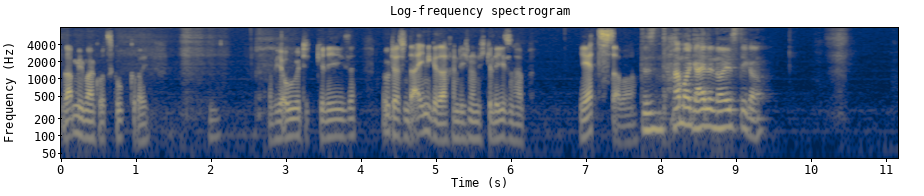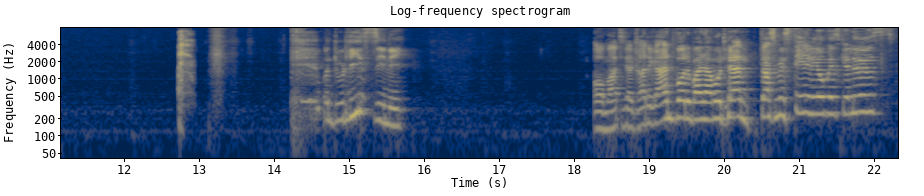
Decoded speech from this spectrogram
Lass mich mal kurz gucken, weil. Hm. Habe ich auch gelesen. Oh, da sind einige Sachen, die ich noch nicht gelesen habe. Jetzt aber. Das sind hammergeile neue Sticker. Und du liest sie nicht. Oh, Martin hat gerade geantwortet, meine Damen und Herren. Das Mysterium ist gelöst.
